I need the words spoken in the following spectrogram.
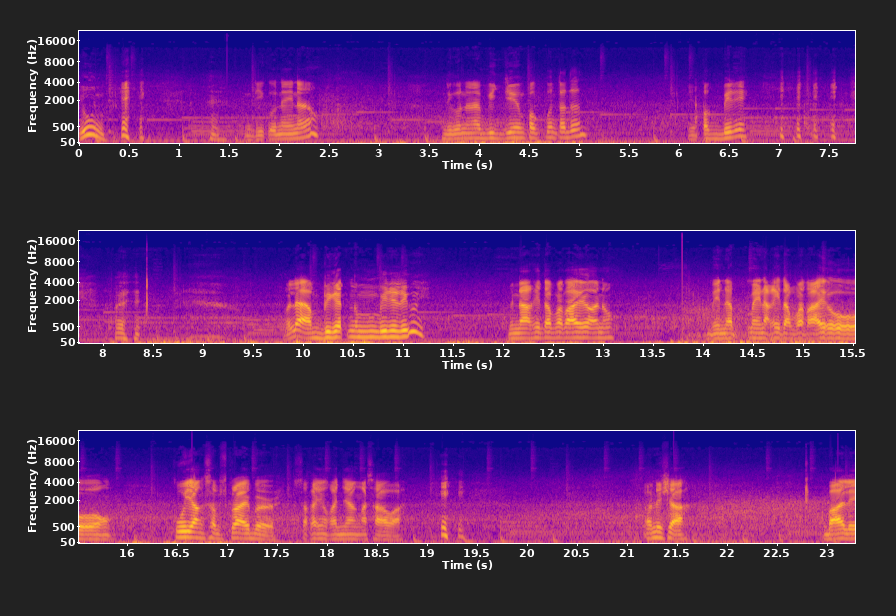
Yun! Hindi ko na inano hindi ko na na-video yung pagpunta doon yung pagbili. Wala ang bigat ng binili ko eh. May nakita pa tayo ano? May, na, may nakita pa tayo kuyang subscriber sa kanyang kanyang asawa. Ano siya? Bale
